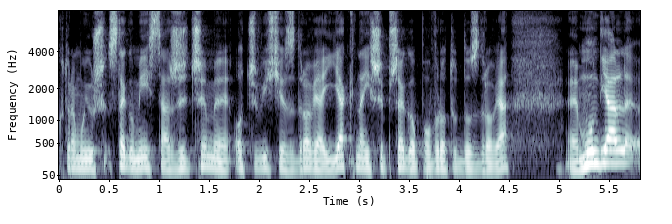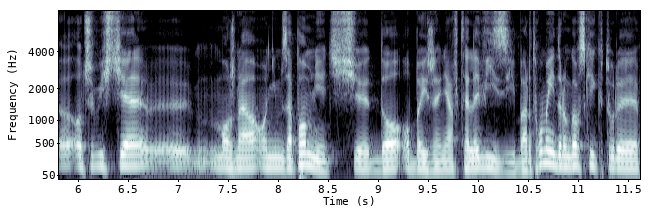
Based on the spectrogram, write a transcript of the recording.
któremu już z tego miejsca życzymy oczywiście zdrowia i jak najszybszego powrotu do zdrowia. E, mundial e, oczywiście można o nim zapomnieć do obejrzenia w telewizji. Bartłomiej Drągowski, który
